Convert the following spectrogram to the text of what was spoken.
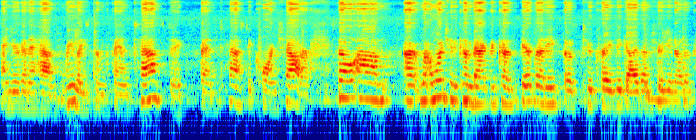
And you're going to have really some fantastic, fantastic corn chowder. So um, I, I want you to come back because get ready, those two crazy guys, I'm sure you know them.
